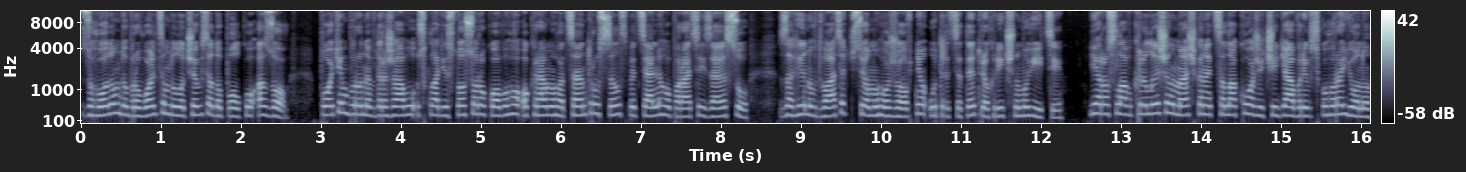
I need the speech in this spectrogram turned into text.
Згодом добровольцем долучився до полку Азов. Потім боронив державу у складі 140-го окремого центру сил спеціальних операцій ЗСУ. Загинув 27 жовтня у 33-річному віці. Ярослав Крилишин, мешканець села Кожичі Яворівського району,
